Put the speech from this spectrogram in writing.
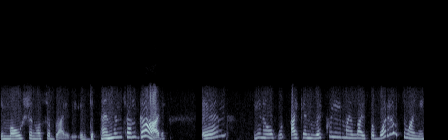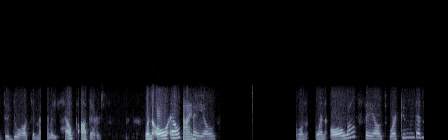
Emotional sobriety is dependence on God, and you know, I can recreate my life, but what else do I need to do ultimately? Help others. When all else Time. fails, when, when all else fails, working with an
